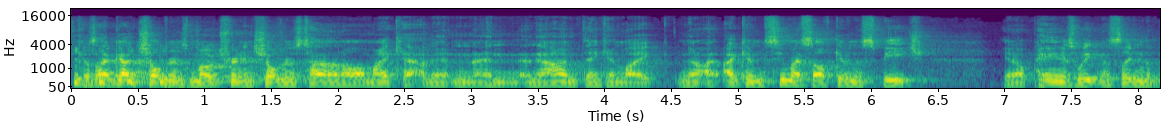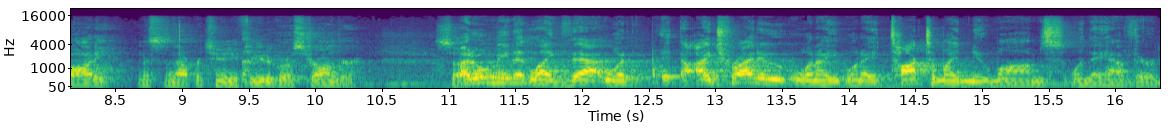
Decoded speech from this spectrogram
because I've got children's Motrin and children's Tylenol in my cabinet, and, and, and now I'm thinking like, no, I, I, can see myself giving a speech. You know, pain is weakness leaving the body, and this is an opportunity for you to grow stronger. So, I don't mean it like that. What I try to when I when I talk to my new moms when they have their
